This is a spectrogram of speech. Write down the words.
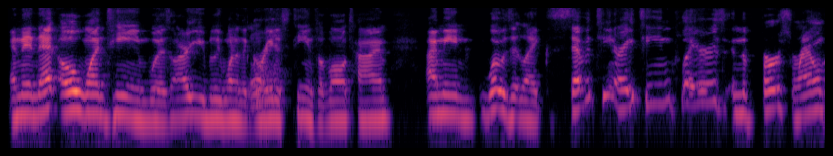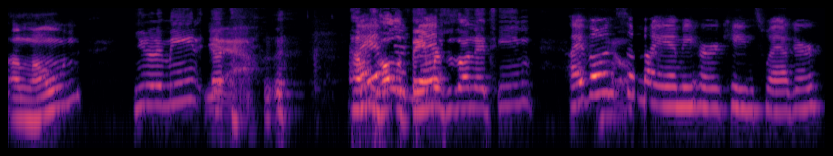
And then that 01 team was arguably one of the greatest teams of all time. I mean, what was it like 17 or 18 players in the first round alone? You know what I mean? Uh, yeah. How many Hall of Famers was on that team? I've owned you know. some Miami Hurricane swagger.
